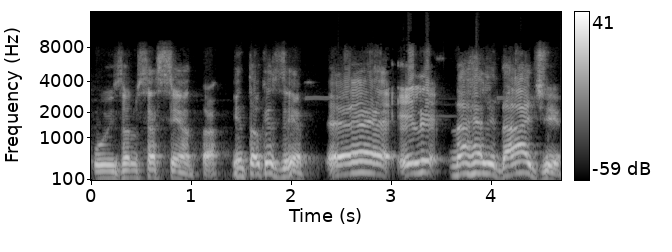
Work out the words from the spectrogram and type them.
os anos 60. Então, quer dizer, é, ele, na realidade,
